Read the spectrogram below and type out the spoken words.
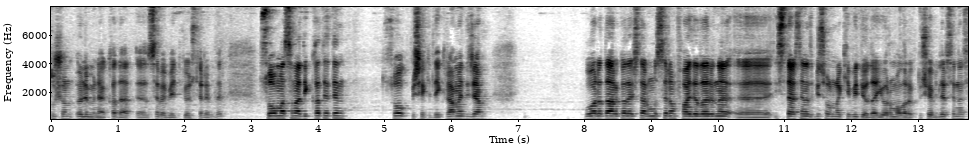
kuşun ölümüne kadar e, sebebiyet gösterebilir. Soğumasına dikkat edin. Soğuk bir şekilde ikram edeceğim. Bu arada arkadaşlar mısırın faydalarını e, isterseniz bir sonraki videoda yorum olarak düşebilirsiniz.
